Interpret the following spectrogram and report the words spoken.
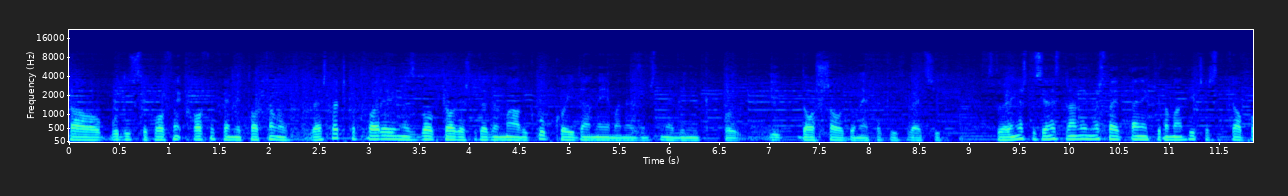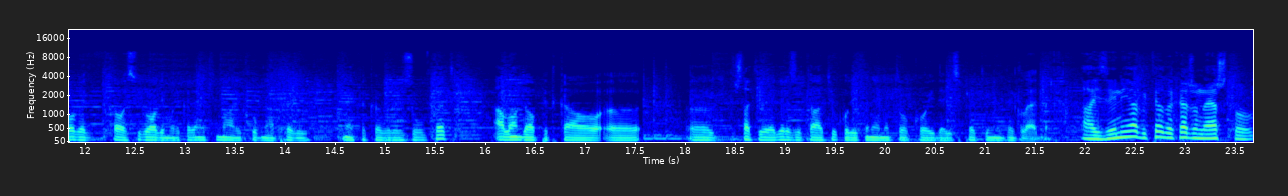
kao budući Hoffen- Hoffenheim je totalno veštačka tvorevina zbog toga što je jedan mali klub koji da nema, ne znam što ne bi nikako i došao do nekakvih većih stvorenja, što s jedne strane imaš taj, taj neki romantičarski kao pogled, kao svi volimo da kada neki mali klub napravi nekakav rezultat, ali onda opet kao uh, šta ti vedi rezultati ukoliko nema to koji da isprati ni da gleda. A izvini, ja bih htio da kažem nešto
